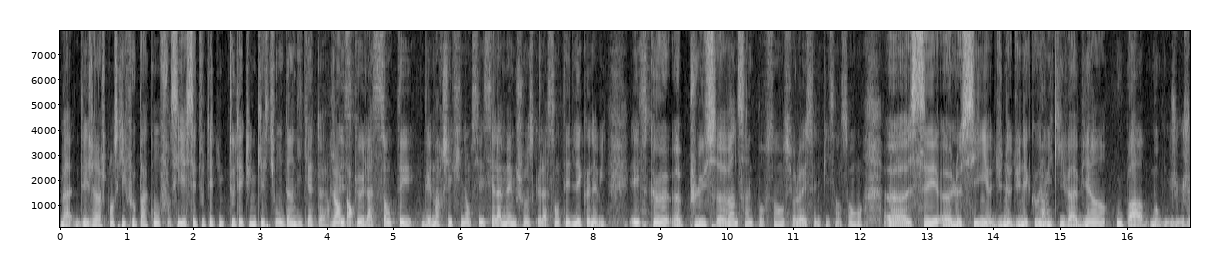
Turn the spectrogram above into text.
Bah, Déjà, je pense qu'il ne faut pas confondre. C'est tout est, tout est une question d'indicateur. Est-ce que la santé des marchés financiers, c'est la même chose que la santé de l'économie? Est-ce que euh, plus 25% sur le S&P 500, euh, c'est euh, le signe d'une économie qui va bien ou pas. Bon, je, je,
